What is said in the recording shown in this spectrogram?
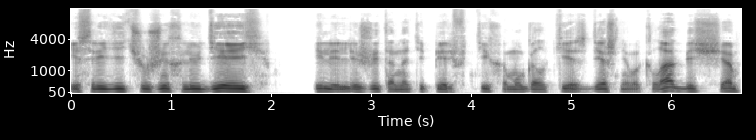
и среди чужих людей, или лежит она теперь в тихом уголке здешнего кладбища,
